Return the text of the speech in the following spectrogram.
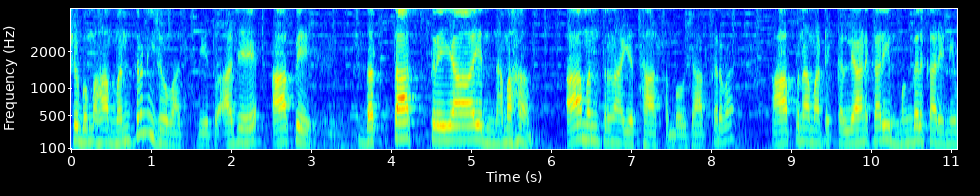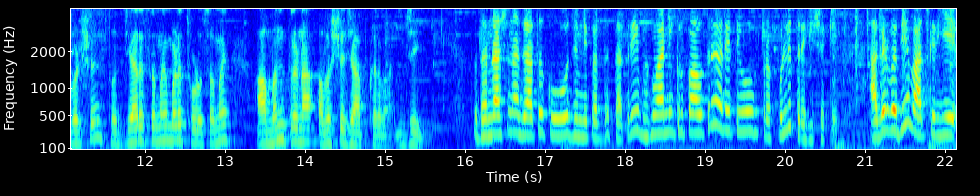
શુભ મહામંત્રની જો વાત કરીએ, તો આજે આપે દત્તાત્રેયાય નમઃ, આ મંત્રના યથાસંભવ જાપ કરવા આપના માટે કલ્યાણકારી મંગલકારી નીવડશે. તો જ્યારે સમય મળે થોડો સમય આ મંત્રના અવશ્ય જાપ કરવા. જી. ધનરાશિના જાતકો જેમની પર દત્તાત્રેય ભગવાનની કૃપા ઉતરે અને તેઓ પ્રફુલ્લિત રહી શકે. આગળ વધીએ વાત કરીએ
